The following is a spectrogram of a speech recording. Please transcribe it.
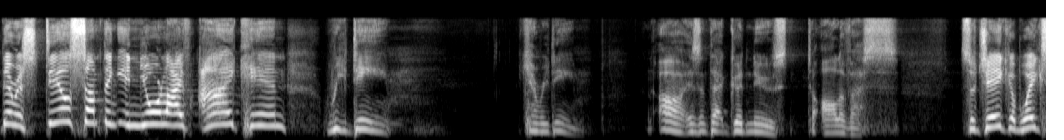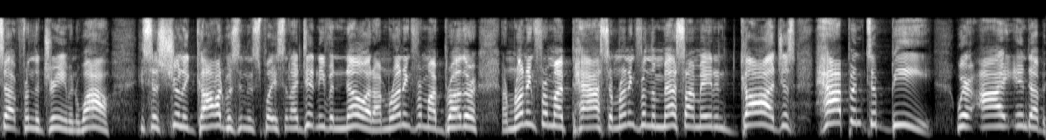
there is still something in your life I can redeem. can redeem. Oh, isn't that good news to all of us? So Jacob wakes up from the dream and wow, he says, Surely God was in this place and I didn't even know it. I'm running from my brother, I'm running from my past, I'm running from the mess I made, and God just happened to be where I end up.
